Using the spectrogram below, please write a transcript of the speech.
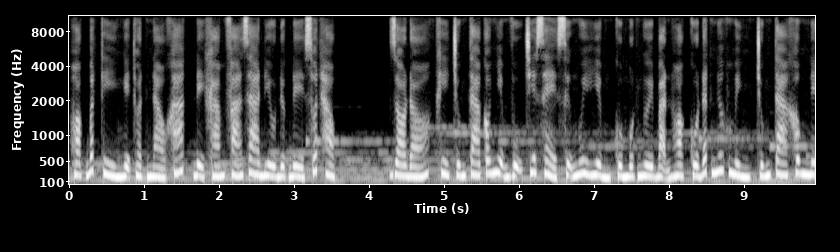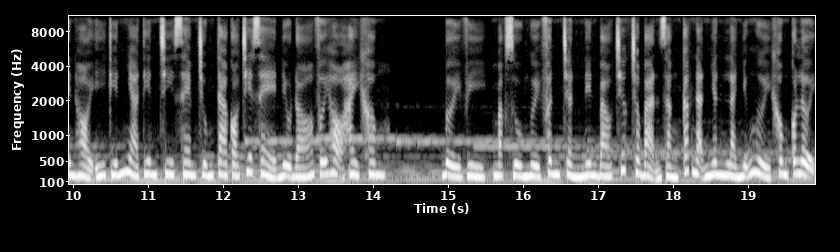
hoặc bất kỳ nghệ thuật nào khác để khám phá ra điều được đề xuất học. Do đó, khi chúng ta có nhiệm vụ chia sẻ sự nguy hiểm của một người bạn hoặc của đất nước mình, chúng ta không nên hỏi ý kiến nhà tiên tri xem chúng ta có chia sẻ điều đó với họ hay không. Bởi vì, mặc dù người phân trần nên báo trước cho bạn rằng các nạn nhân là những người không có lợi,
